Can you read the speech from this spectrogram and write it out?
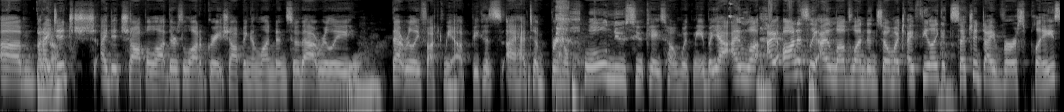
Um, but Oh, I did sh- I did shop a lot. There's a lot of great shopping in London, so that really Yeah. that really fucked me up because I had to bring a whole new suitcase home with me. But yeah, I love I honestly I love London so much. I feel like it's such a diverse place.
